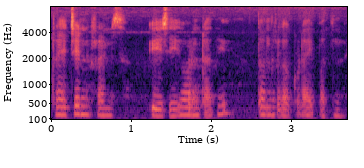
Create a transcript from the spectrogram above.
ట్రై చేయండి ఫ్రెండ్స్ ఈజీగా ఉంటుంది తొందరగా కూడా అయిపోతుంది.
